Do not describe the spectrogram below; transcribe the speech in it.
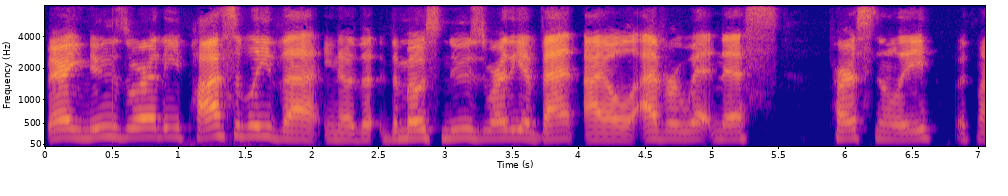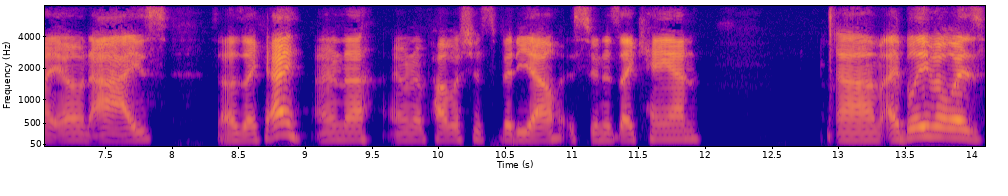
very newsworthy. Possibly the you know the the most newsworthy event I'll ever witness personally with my own eyes. So I was like, hey, I'm gonna I'm gonna publish this video as soon as I can. Um, I believe it was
